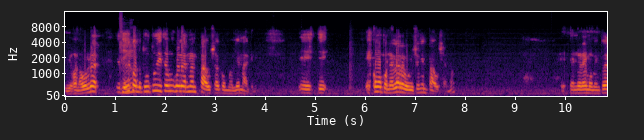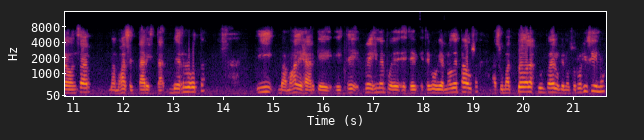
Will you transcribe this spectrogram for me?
ellos van a volver. Entonces Sí. cuando tú, tú diste un gobierno en pausa, como el de Macri, este, es como poner la revolución en pausa, ¿no? Este no era el momento de avanzar, vamos a aceptar esta derrota y vamos a dejar que este régimen, pues, este, este gobierno de pausa, asuma todas las culpas de lo que nosotros hicimos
